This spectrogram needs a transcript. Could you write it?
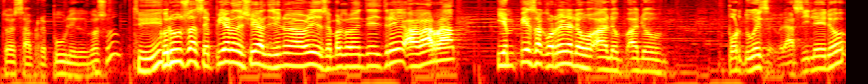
toda esa república y cosas. Sí. Cruza, se pierde, llega el 19 de abril, desembarco del 23, agarra y empieza a correr a los, a los, a los portugueses brasileros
